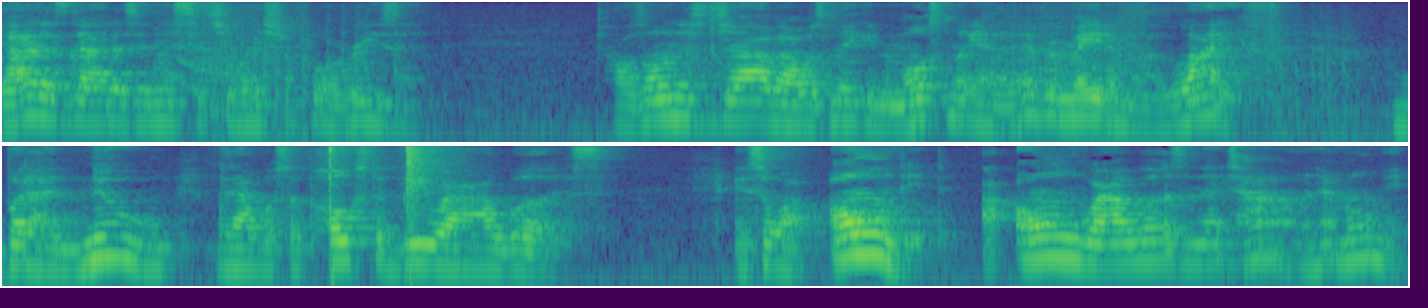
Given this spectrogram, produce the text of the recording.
God has got us in this situation for a reason. I was on this job, I was making the most money I'd ever made in my life, but I knew that I was supposed to be where I was. And so I owned it. I owned where I was in that time, in that moment.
